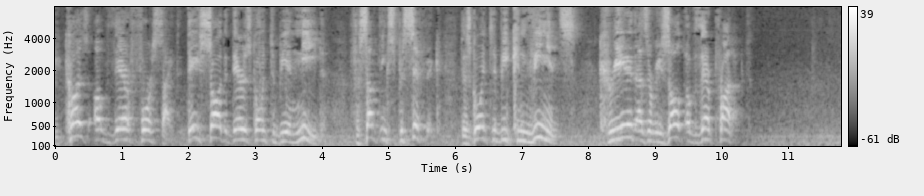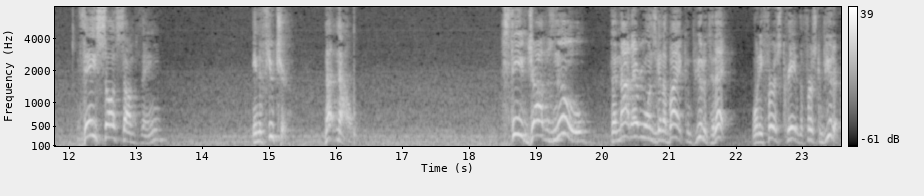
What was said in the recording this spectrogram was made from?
because of their foresight. They saw that there is going to be a need for something specific. There's going to be convenience created as a result of their product. They saw something in the future, not now. Steve Jobs knew that not everyone's going to buy a computer today when he first created the first computer.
